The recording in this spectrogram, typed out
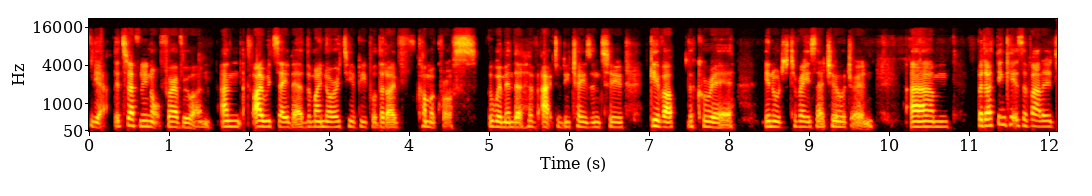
yeah, it's definitely not for everyone. And I would say they're the minority of people that I've come across, the women that have actively chosen to give up the career in order to raise their children. Um, but I think it is a valid,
